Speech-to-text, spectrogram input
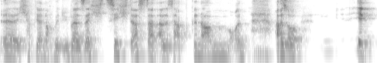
Äh, ich habe ja noch mit über 60 das dann alles abgenommen. Und also ihr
